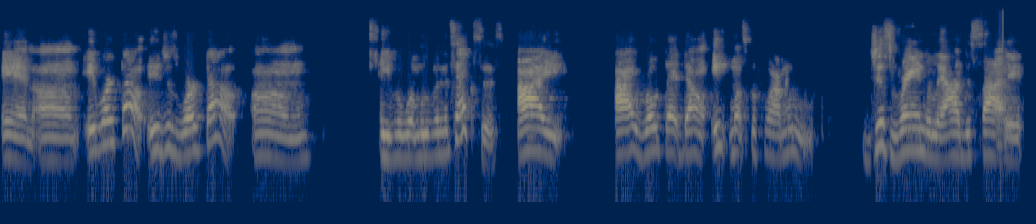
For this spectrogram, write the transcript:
and um, it worked out. It just worked out. Um, even with moving to Texas. I I wrote that down eight months before I moved. Just randomly, I decided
